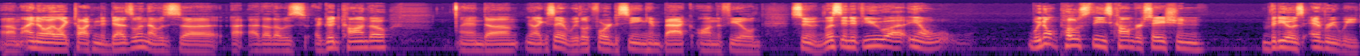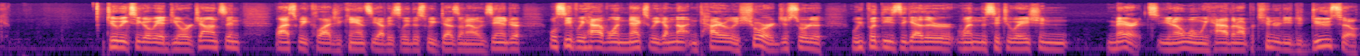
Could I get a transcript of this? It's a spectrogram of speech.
Um, I know I like talking to Deslin. That was uh, I thought that was a good convo. And um, you know, like I said, we look forward to seeing him back on the field soon. Listen, if you uh, you know, we don't post these conversation videos every week, Two weeks ago, we had Dior Johnson. Last week, Calijah Kancey. Obviously, this week, Deslin Alexandre. We'll see if we have one next week. I'm not entirely sure. Just sort of, we put these together when the situation merits, you know, when we have an opportunity to do so.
